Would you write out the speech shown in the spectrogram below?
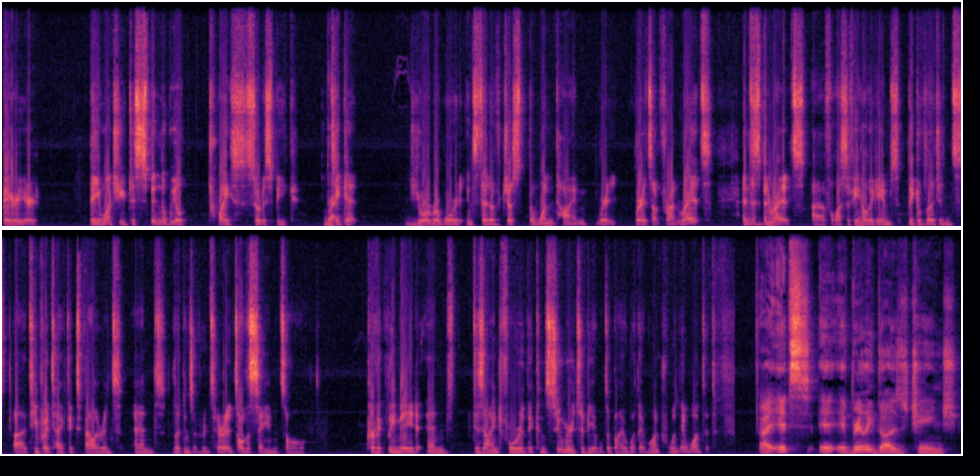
barrier they want you to spin the wheel twice, so to speak, right. to get your reward instead of just the one time where where it's up front. Riot's and this has been Riot's uh, philosophy in all the games: League of Legends, uh, Teamfight Tactics, Valorant, and Legends of Runeterra. It's all the same. It's all perfectly made and designed for the consumer to be able to buy what they want when they want it. Uh, it's it, it really does change.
